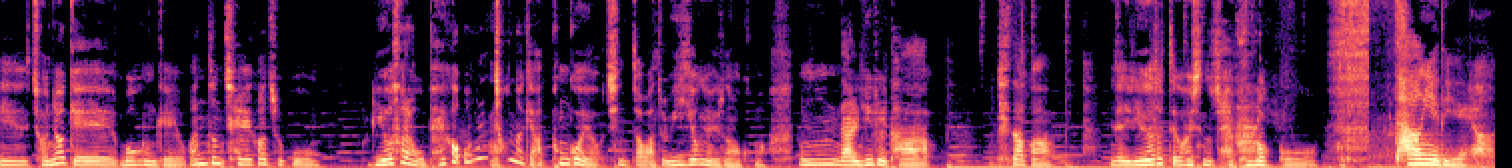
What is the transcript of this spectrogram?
이 저녁에 먹은 게 완전 체해가지고 리허설하고 배가 엄청나게 아픈 거예요. 진짜 완전 위경이 일어나고 막 음, 날개를 다 피다가 이제 리허설 때가 훨씬 더 잘 불렀고 당일이에요.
